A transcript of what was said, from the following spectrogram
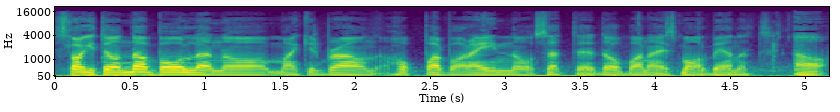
Slagit undan bollen och Michael Brown hoppar bara in och sätter dobbarna i smalbenet. Ja.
